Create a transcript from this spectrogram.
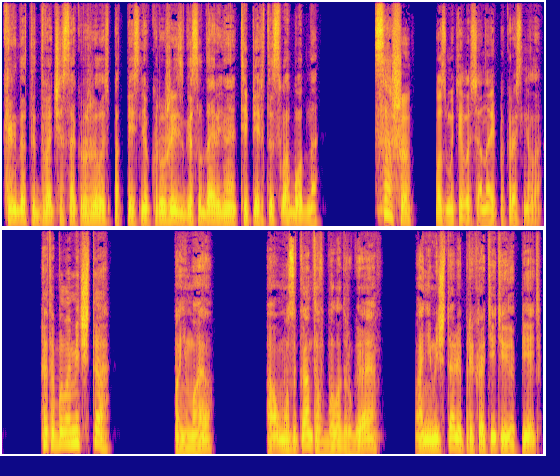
Когда ты два часа кружилась под песню «Кружись, государина, теперь ты свободна». «Саша!» — возмутилась она и покраснела. «Это была мечта». «Понимаю. А у музыкантов была другая. Они мечтали прекратить ее петь».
